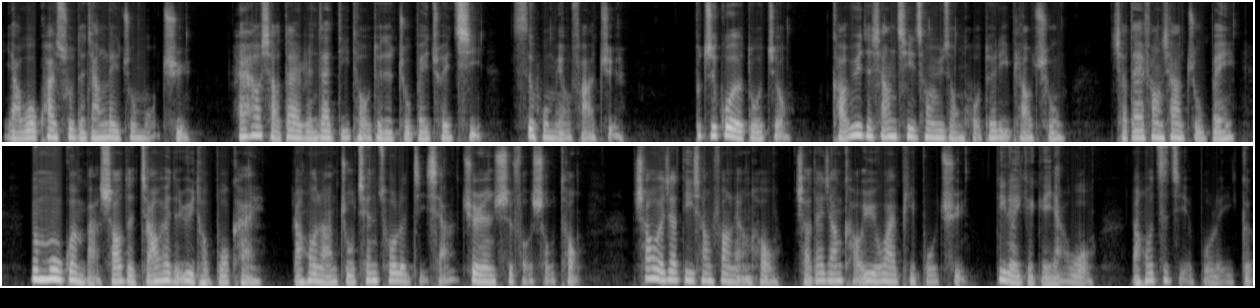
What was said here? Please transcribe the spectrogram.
亚沃快速地将泪珠抹去。还好小戴仍在低头对着竹杯吹气，似乎没有发觉。不知过了多久，烤玉的香气从一种火堆里飘出。小戴放下竹杯，用木棍把烧得焦黑的芋头拨开，然后拿竹签戳了几下，确认是否熟透。稍微在地上放凉后，小戴将烤玉外皮剥去。递了一个给亚沃，然后自己也剥了一个，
